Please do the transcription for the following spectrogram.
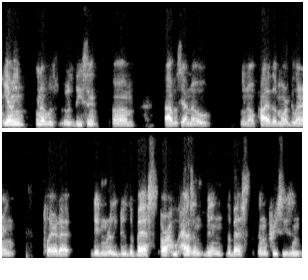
yeah, I mean, you know, it was it was decent. Um, obviously, I know, you know, probably the more glaring player that didn't really do the best or who hasn't been the best in the preseason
